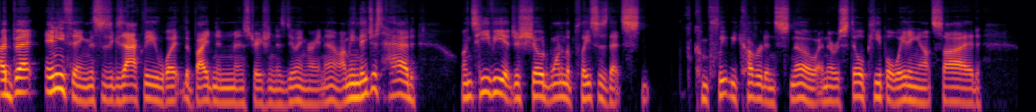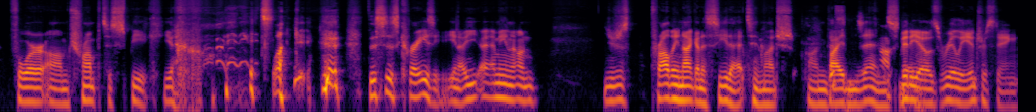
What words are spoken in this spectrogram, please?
I bet anything this is exactly what the Biden administration is doing right now. I mean, they just had on TV, it just showed one of the places that's completely covered in snow, and there were still people waiting outside for um, Trump to speak. You know, it's like this is crazy. You know, I mean, on you're just probably not going to see that too much on This Biden's end. Video is really interesting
